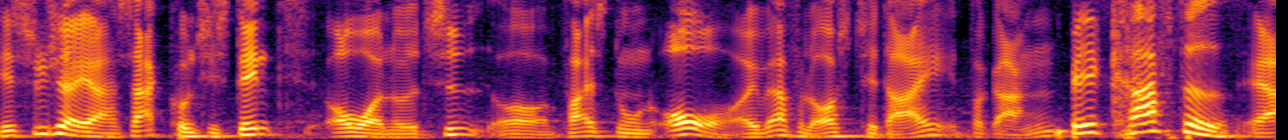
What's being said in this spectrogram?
det synes jeg, jeg har sagt konsistent over noget tid, og faktisk nogle år, og i hvert fald også til dig et par gange. Bekræftet. Ja.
